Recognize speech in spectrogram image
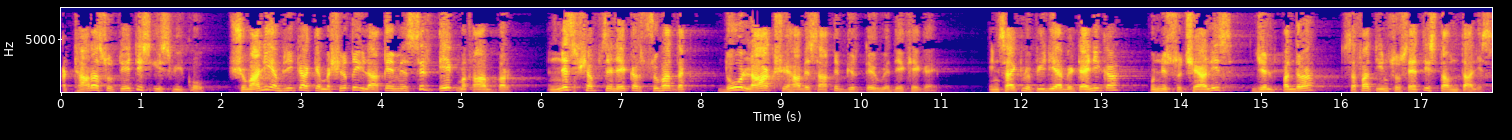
اٹھارہ سو تینتیس عیسوی کو شمالی امریکہ کے مشرقی علاقے میں صرف ایک مقام پر نصف شب سے لے کر صبح تک دو لاکھ شہاب ثاقب گرتے ہوئے دیکھے گئے۔ انسائکلوپیڈیا بیٹینیکا انیس سو چھیالیس، جلد پندرہ، صفحہ تین سو سینتیس تا انتالیس۔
